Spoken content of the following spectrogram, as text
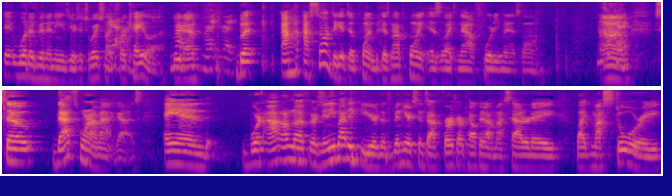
it would have been an easier situation like for Yeah. kayla you right, know right, right. but I, I still have to get to a point because my point is like now 40 minutes long That's um, okay. so that's where I'm at, guys. And we're I don't know if there's anybody here that's been here since I first started talking about my Saturday, like my story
